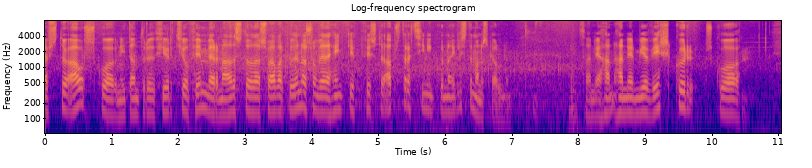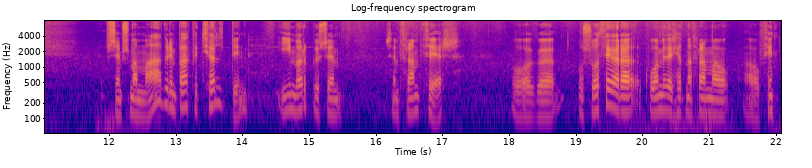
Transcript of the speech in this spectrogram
efstu ár, sko 1945 er hann aðstöða Svavar Guðnarsson við að hengja upp fyrstu abstraktsýninguna í listamannaskálunum. Þannig hann, hann er mjög virkur sko sem svona maðurinn bak við tjöldin í mörgu sem, sem framfer og, og svo þegar að komið er hérna fram á, á 5.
